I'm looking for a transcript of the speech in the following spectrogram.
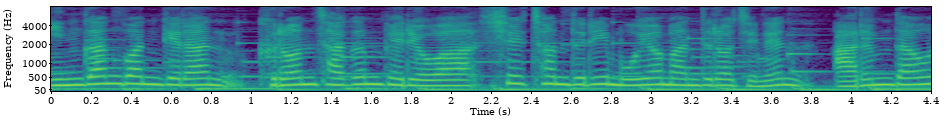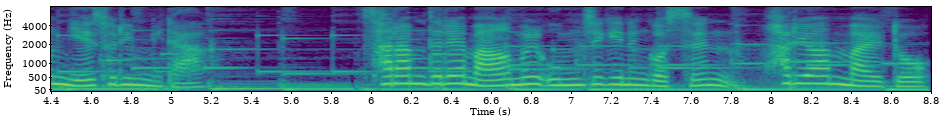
인간관계란 그런 작은 배려와 실천들이 모여 만들어지는 아름다운 예술입니다. 사람들의 마음을 움직이는 것은 화려한 말도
